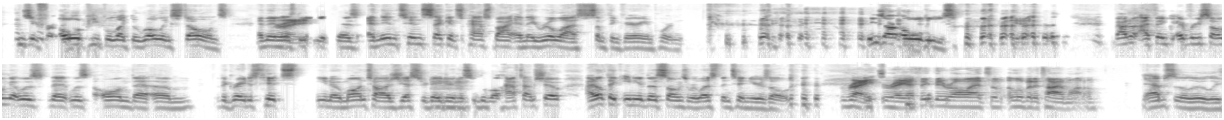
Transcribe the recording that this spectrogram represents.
music for old people like the Rolling Stones." And then right. it says, and then 10 seconds passed by and they realized something very important. These are oldies. I, I, think every song that was that was on that um the greatest hits, you know, montage yesterday mm-hmm. during the mm-hmm. Super Bowl halftime show. I don't think any of those songs were less than 10 years old. right, right. I think they were all had some, a little bit of time on them. Absolutely.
